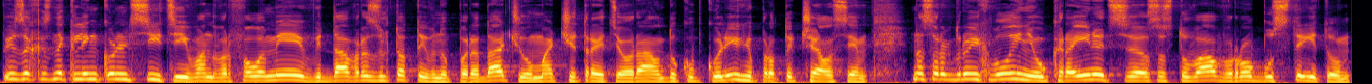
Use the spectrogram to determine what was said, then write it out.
Півзахисник Лінкольн Сіті Іван Варфоломєєв віддав результативну передачу у матчі третього раунду Кубку Ліги проти Челсі. На 42-й хвилині українець асистував Робу Стріту,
